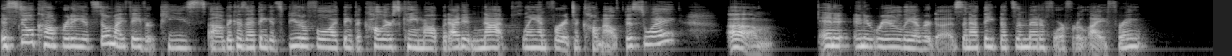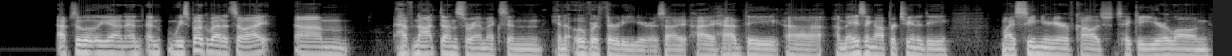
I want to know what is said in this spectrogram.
it's still comforting. It's still my favorite piece um, because I think it's beautiful. I think the colors came out, but I did not plan for it to come out this way. Um, and it and it rarely ever does. And I think that's a metaphor for life, right? Absolutely, yeah, and, and and we spoke about it. So I um have not done ceramics in in over 30 years. I, I had the uh, amazing opportunity my senior year of college to take a year long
